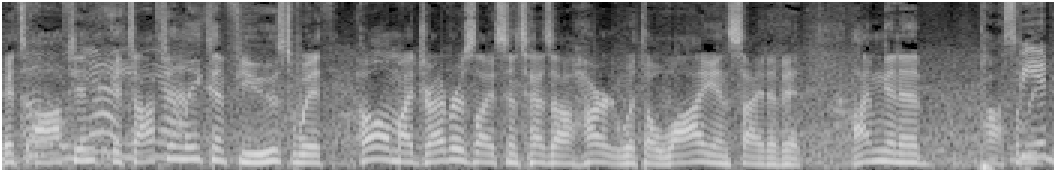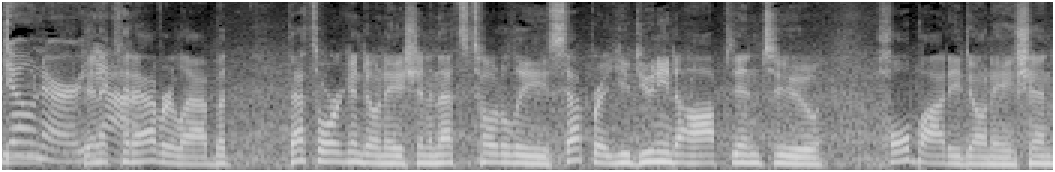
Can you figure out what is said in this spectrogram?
it's oh, often yeah, it's yeah, oftenly yeah. confused with, oh, my driver's license has a heart with a Y inside of it. I'm gonna possibly be a donor in a cadaver lab, but that's organ donation and that's totally separate. You do need to opt into whole body donation.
